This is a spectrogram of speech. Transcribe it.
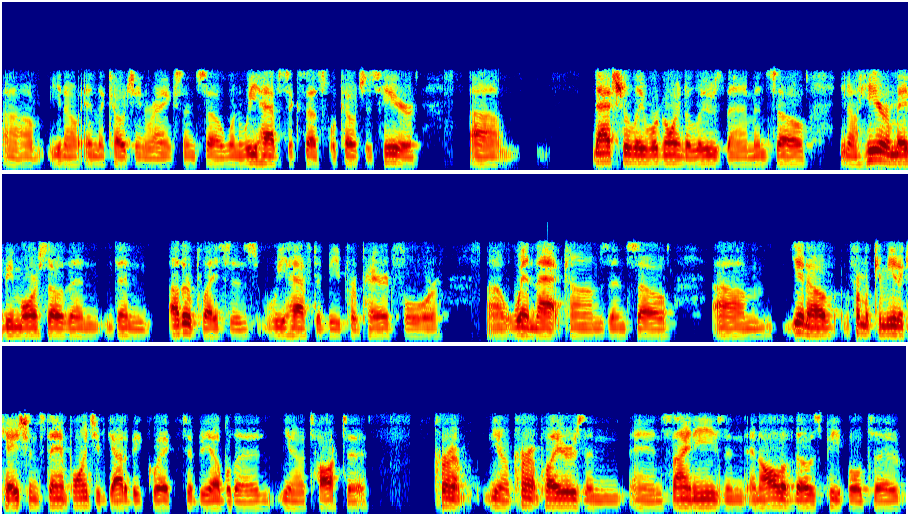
um, you know in the coaching ranks. And so when we have successful coaches here um, naturally we're going to lose them. And so you know here maybe more so than than other places we have to be prepared for uh, when that comes. And so um, you know from a communication standpoint you've got to be quick to be able to you know talk to current you know current players and and signees and and all of those people to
